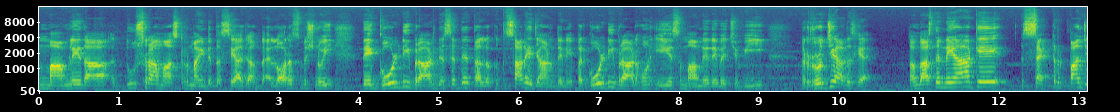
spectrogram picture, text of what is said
ਮਾਮਲੇ ਦਾ ਦੂਸਰਾ ਮਾਸਟਰਮਾਈਂਡ ਦੱਸਿਆ ਜਾਂਦਾ ਹੈ। ਲਾਰੈਂਸ ਬਿਸ਼ਨੋਈ ਤੇ ਗੋਲਡੀ ਬਰਾੜ ਦੇ ਸਿੱਧੇ ਤਾਲੁਕ ਸਾਰੇ ਜਾਣਦੇ ਨੇ, ਪਰ ਗੋਲਡੀ ਬਰਾੜ ਹੁਣ ਇਸ ਮਾਮਲੇ ਦੇ ਵਿੱਚ ਵੀ ਰੁੱਝਿਆ ਦੱਸਿਆ ਤੁਹਾਨੂੰ ਦੱਸ ਦਿੰਨੇ ਆ ਕਿ ਸੈਕਟਰ 5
